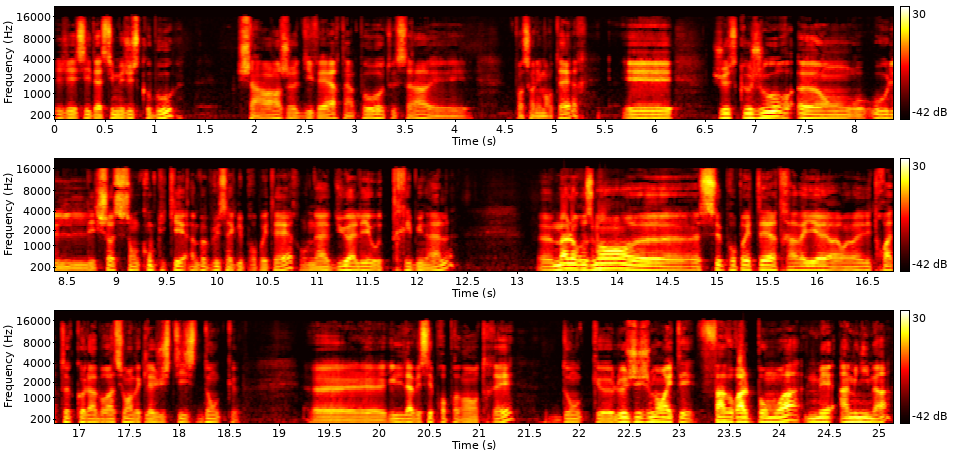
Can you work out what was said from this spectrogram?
essayé d'assumer jusqu'au bout. Charges diverses, impôts, tout ça, et pensions alimentaires. Et jusqu'au jour euh, on- où les choses se sont compliquées un peu plus avec les propriétaires, on a dû aller au tribunal. Euh, malheureusement, euh, ce propriétaire travaillait en étroite collaboration avec la justice, donc euh, il avait ses propres rentrées. Donc le jugement était favorable pour moi, mais à minima.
